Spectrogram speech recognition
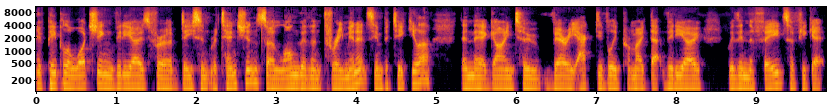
if people are watching videos for a decent retention, so longer than three minutes in particular, then they're going to very actively promote that video within the feed. So if you get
